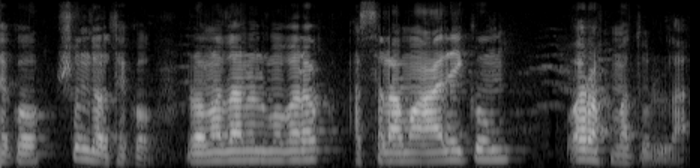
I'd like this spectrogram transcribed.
থেকো, সুন্দর থেকো। রমাদানুল মোবারক। আসসালামু আলাইকুম। ওয়া রাহমাতুল্লাহ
